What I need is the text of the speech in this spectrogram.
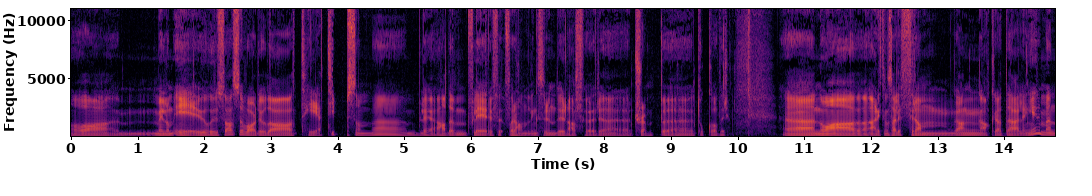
Og mellom EU og USA så var det jo da TTIP som uh, ble, hadde flere forhandlingsrunder da før uh, Trump tok over. Nå er det ikke noe særlig framgang akkurat der lenger, men,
